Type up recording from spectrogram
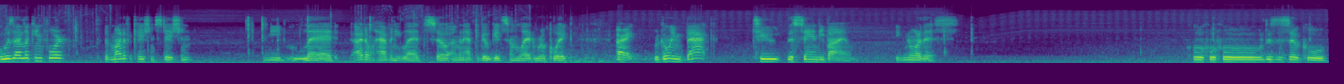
What was I looking for? The modification station. Need lead. I don't have any lead, so I'm gonna have to go get some lead real quick. Alright, we're going back to the sandy biome. Ignore this. This is so cool.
